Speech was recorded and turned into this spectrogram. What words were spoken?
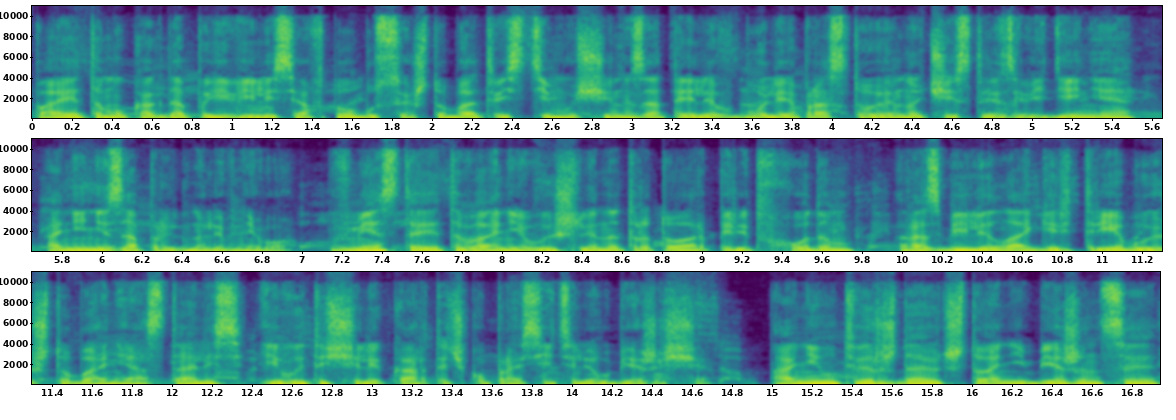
Поэтому, когда появились автобусы, чтобы отвезти мужчин из отеля в более простое, но чистое заведение, они не запрыгнули в него. Вместо этого они вышли на тротуар перед входом, разбили лагерь, требуя, чтобы они остались, и вытащили карточку просителя убежища. Они утверждают, что они беженцы,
